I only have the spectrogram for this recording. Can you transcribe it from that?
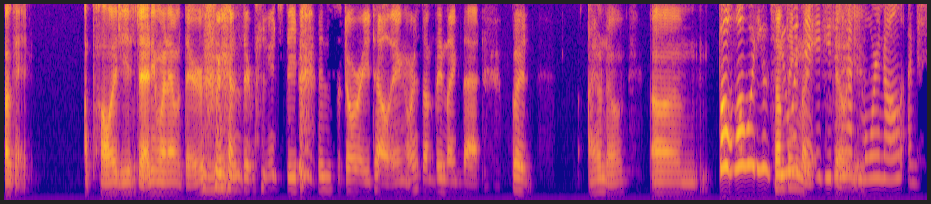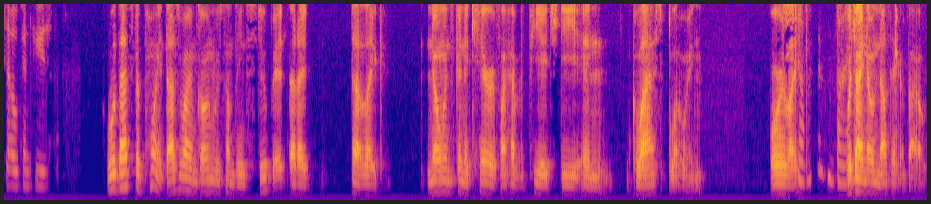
okay, apologies to anyone out there who has their PhD in storytelling or something like that. But I don't know. Um, but what would you do with like, it if you didn't have silly. more knowledge? I'm so confused. well, that's the point. That's why I'm going with something stupid that I, that like, no one's gonna care if I have a PhD in glass blowing, or like. Which I know nothing about.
